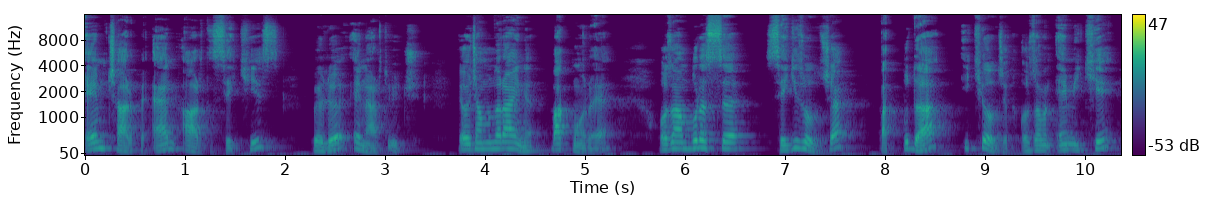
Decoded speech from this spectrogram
m çarpı n artı 8 bölü n artı 3. E hocam bunlar aynı. Bakma oraya. O zaman burası 8 olacak. Bak bu da 2 olacak. O zaman m2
